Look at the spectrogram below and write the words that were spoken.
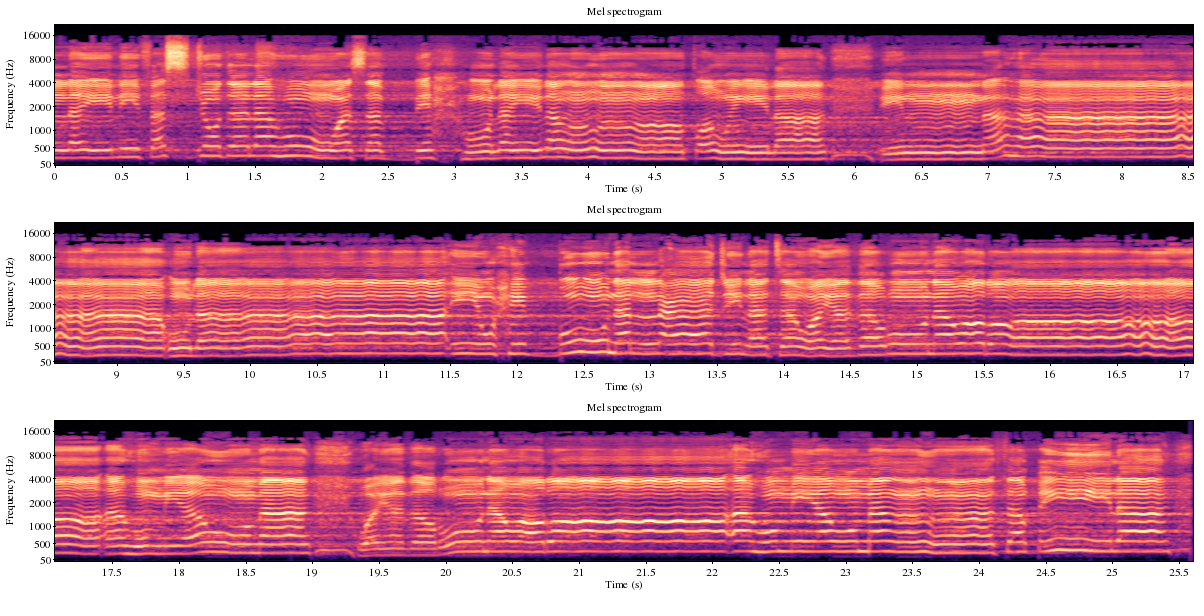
الليل فاسجد له وسبحه ليلا طويلا. إن هؤلاء يحبون العاجلة ويذرون وراءهم يوما ويذرون وراءهم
